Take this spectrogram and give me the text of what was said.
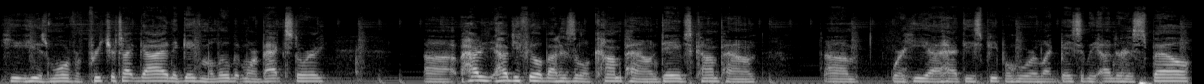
he, he was more of a preacher type guy and they gave him a little bit more backstory uh, how did how did you feel about his little compound, Dave's compound, um, where he uh, had these people who were like basically under his spell?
